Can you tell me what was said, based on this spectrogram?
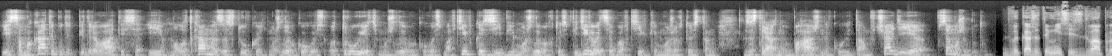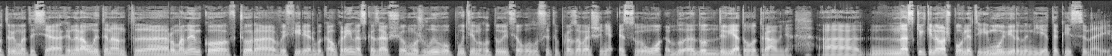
І самокати будуть підриватися, і молотками застукають, можливо, когось отруять, можливо, когось автівка зіб'є, можливо, хтось підірветься в автівки, може хтось там застрягне в багажнику і там в чаді є. Все може бути. Ви кажете місяць-два протриматися. Генерал-лейтенант е, Романенко вчора в ефірі РБК Україна сказав, що можливо Путін готується оголосити про завершення СВО б- до 9 травня. А наскільки, на ваш погляд, ймовірним є такий сценарій?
